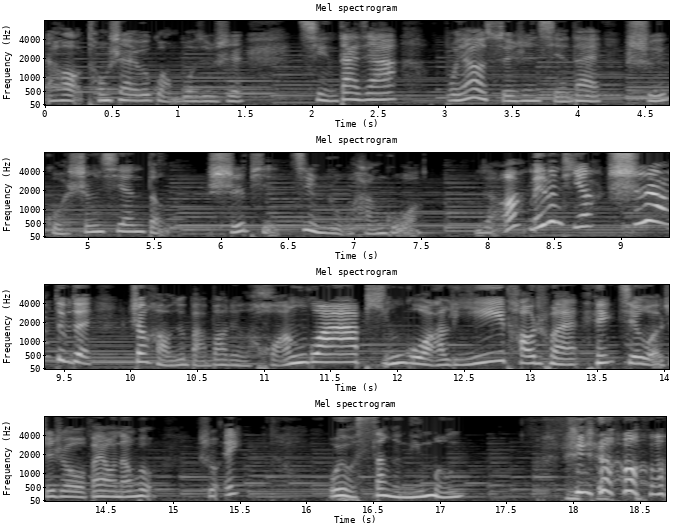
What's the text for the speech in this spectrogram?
然后同时还有个广播，就是请大家不要随身携带水果、生鲜等食品进入韩国。我讲啊，没问题啊，吃啊，对不对？正好我就把包里的黄瓜、苹果、梨掏出来，嘿，结果这时候我发现我男朋友说，哎，我有三个柠檬，然后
